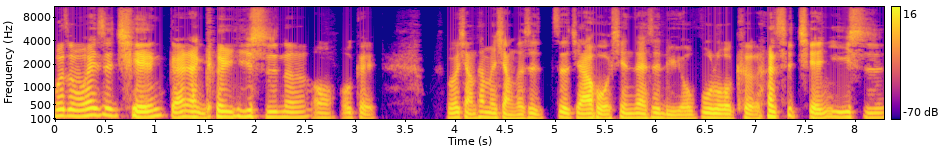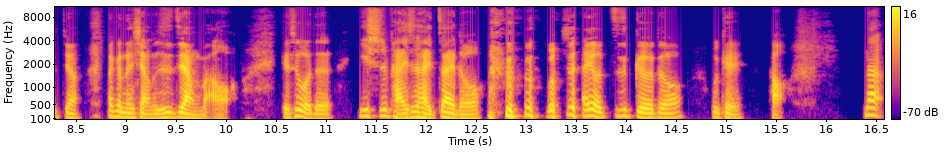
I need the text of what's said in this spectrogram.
我怎么会是前感染科医师呢？哦，OK。我想他们想的是，这家伙现在是旅游部落客，他 是前医师，这样他可能想的是这样吧？哦，可是我的医师牌是还在的哦，我是还有资格的哦。OK，好，那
